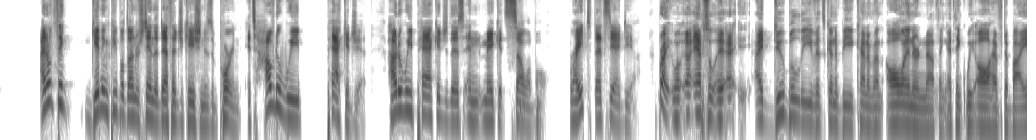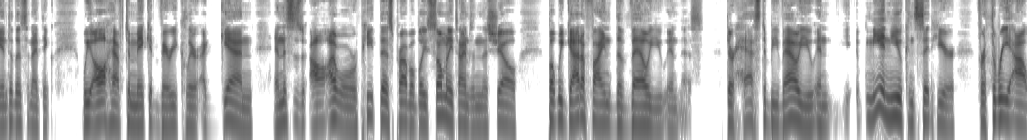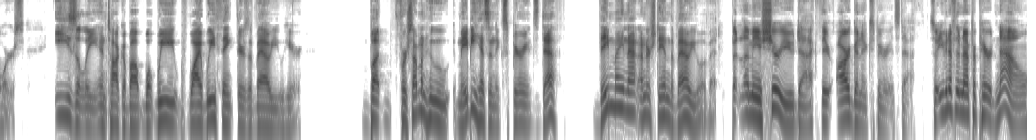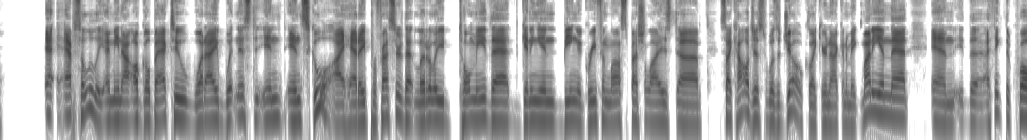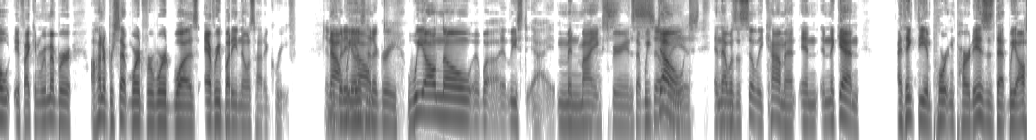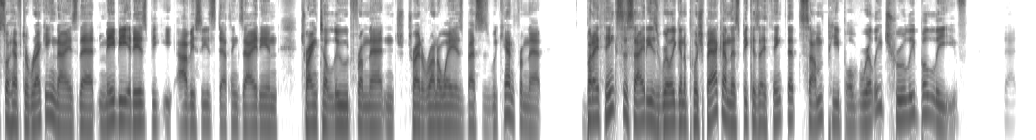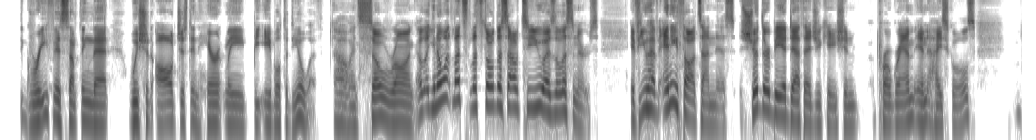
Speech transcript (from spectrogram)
I don't think getting people to understand that death education is important. It's how do we package it? How do we package this and make it sellable? Right? That's the idea. Right. Well, uh, absolutely. I, I do believe it's going to be kind of an all in or nothing. I think we all have to buy into this, and I think we all have to make it very clear again. And this is, I'll, I will repeat this probably so many times in this show, but we got to find the value in this. There has to be value. And me and you can sit here for three hours easily and talk about what we, why we think there's a value here. But for someone who maybe hasn't experienced death, they might not understand the value of it. But let me assure you, Doc, they are going to experience death. So even if they're not prepared now, A- absolutely. I mean, I'll go back to what I witnessed in in school. I had a professor that literally told me that getting in being a grief and loss specialized uh, psychologist was a joke. Like you're not going to make money in that. And the I think the quote, if I can remember 100% word for word, was "Everybody knows how to grieve." Now, everybody we knows all- how to agree. We all know, well, at least uh, in my That's experience, that we don't. silliest and that was a silly comment and and again i think the important part is is that we also have to recognize that maybe it is be, obviously it's death anxiety and trying to elude from that and try to run away as best as we can from that but i think society is really going to push back on this because i think that some people really truly believe that grief is something that we should all just inherently be able to deal with Oh, it's so wrong. Oh, You know what? Let's let's throw this out to you as the listeners. If you have any thoughts on this, should there be a death education program in high schools?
